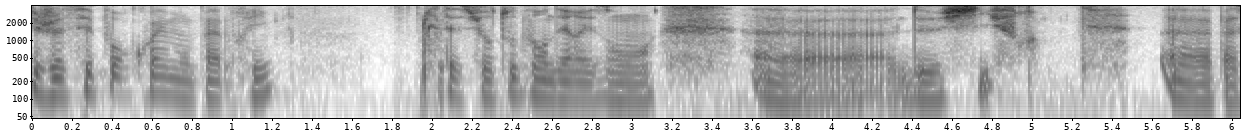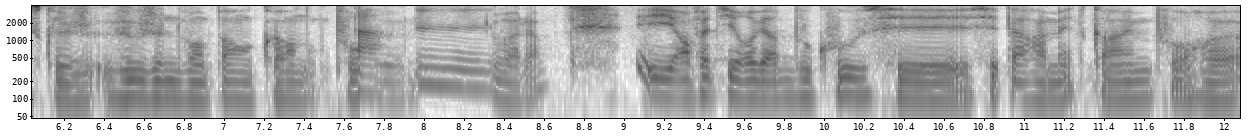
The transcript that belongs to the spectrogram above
je sais pourquoi ils m'ont pas pris. C'était surtout pour des raisons euh, de chiffres. Euh, parce que je, vu que je ne vends pas encore, donc pour ah. mm. voilà. Et en fait, ils regardent beaucoup ces, ces paramètres quand même pour euh,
